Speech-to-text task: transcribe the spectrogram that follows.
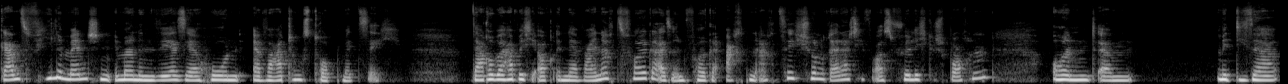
ganz viele Menschen immer einen sehr, sehr hohen Erwartungsdruck mit sich. Darüber habe ich auch in der Weihnachtsfolge, also in Folge 88, schon relativ ausführlich gesprochen. Und ähm, mit dieser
